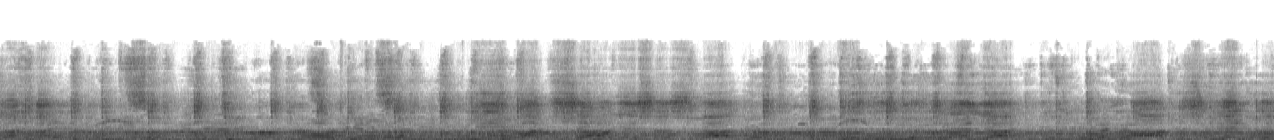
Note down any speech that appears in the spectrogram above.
جانتا ہے یہ بادشاہ جیسا سوال آپ اسٹیش کر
